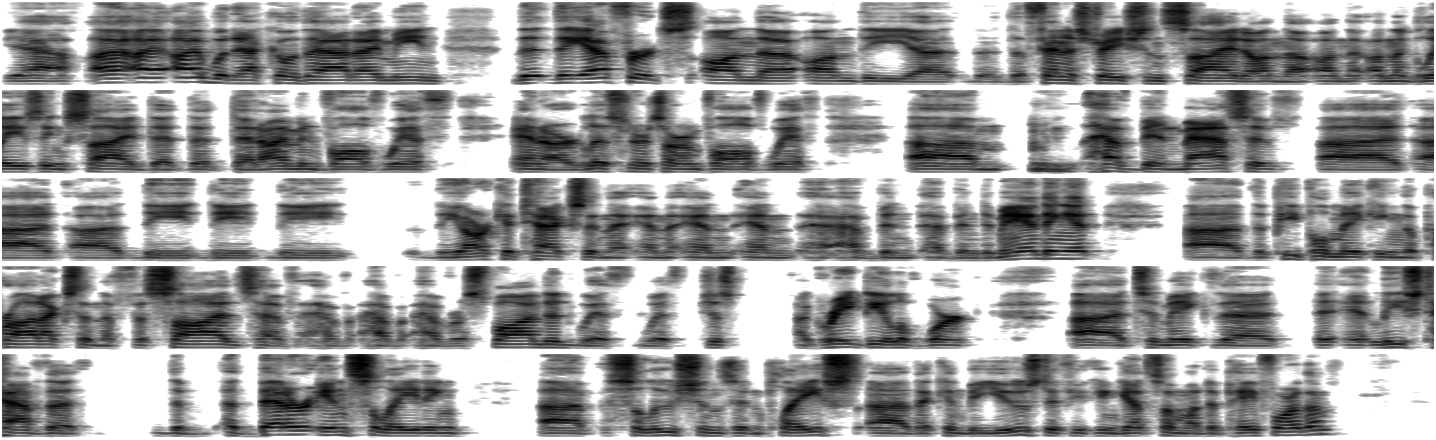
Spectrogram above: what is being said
Yeah, I, I, would echo that. I mean, the the efforts on the on the uh, the, the fenestration side, on the on the on the glazing side that that that I'm involved with, and our listeners are involved with, um, have been massive. Uh, uh, uh, the the the the architects and the, and and and have been have been demanding it. Uh, the people making the products and the facades have have have, have responded with with just a great deal of work uh, to make the at least have the the better insulating uh, solutions in place uh, that can be used if you can get someone to pay for them.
